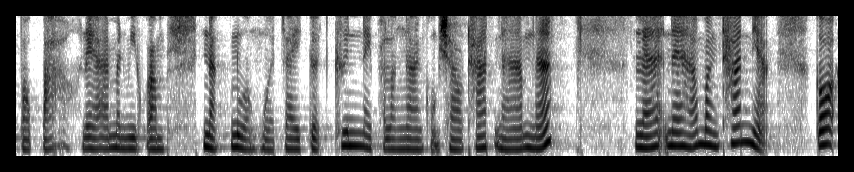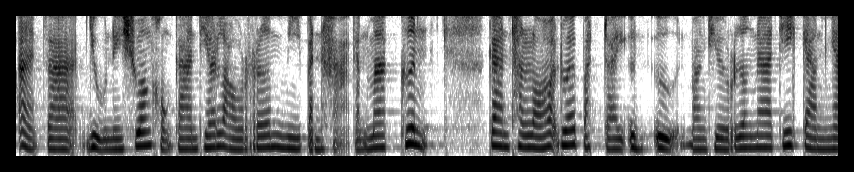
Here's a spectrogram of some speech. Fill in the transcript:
เปล่าๆนะคะมันมีความหนักหน่วงหัวใจเกิดขึ้นในพลังงานของชาวธาตุน้ำนะ และนะคะบางท่านเนี่ยก็อาจจะอยู่ในช่วงของการที่เราเริ่มมีปัญหากันมากขึ้น การทะเลาะด้วยปัจจัยอื่น ๆ บางทีเรื่องหน้าที่การง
